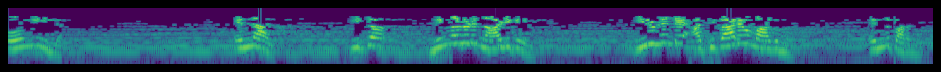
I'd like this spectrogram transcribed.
ഓങ്ങിയില്ല. എന്നാൽ ഇത് നിങ്ങളുടെ നാഴികയും ഇരുളിന്റെ അധികാരവുമാകുന്നു എന്ന് പറഞ്ഞു.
